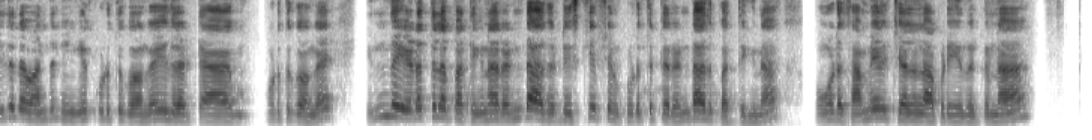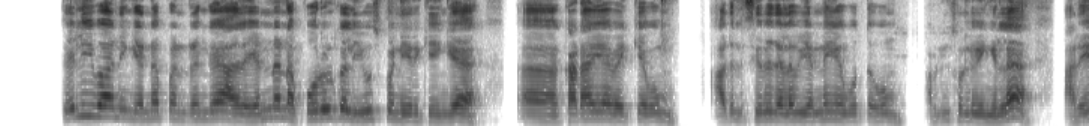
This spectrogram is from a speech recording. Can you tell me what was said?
இதில் வந்து நீங்கள் கொடுத்துக்கோங்க. இதில் டே கொடுத்துக்கோங்க. இந்த இடத்துல பார்த்தீங்கன்னா ரெண்டாவது டிஸ்கிரிப்ஷன் கொடுத்துட்டு ரெண்டாவது பார்த்தீங்கன்னா உங்களோட சமையல் சேனல் அப்படி இருக்குன்னா தெளிவாக நீங்கள் என்ன பண்ணுறீங்க? அதில் என்னென்ன பொருட்கள் யூஸ் பண்ணியிருக்கீங்க? கடாயை வைக்கவும் அதில் சிறிதளவு எண்ணெயை ஊற்றவும் அப்படின்னு சொல்லுவீங்கள்ல அதே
